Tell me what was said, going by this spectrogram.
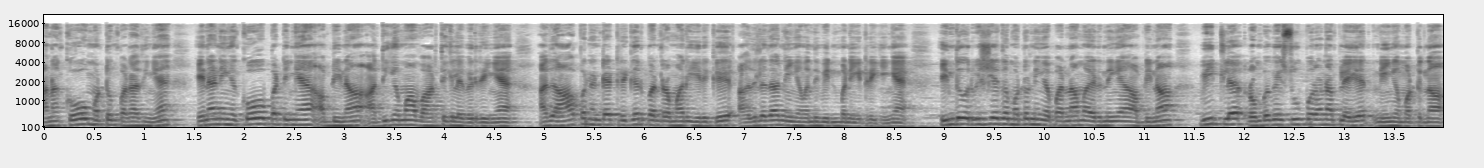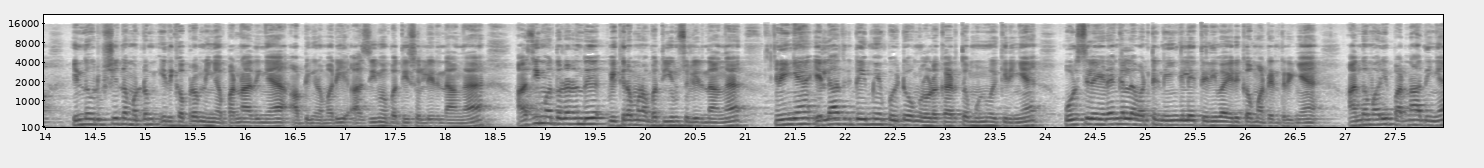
ஆனால் கோவம் மட்டும் படாதீங்க. ஏன்னா நீங்கள் கோவப்பட்டீங்க அப்படின்னா அதிகமாக வார்த்தைகளை விடுறீங்க. அது ஆப்பனண்ட்டை ட்ரிகர் பண்ணுற மாதிரி இருக்குது அதில் தான் நீங்கள் வந்து வின் பண்ணிக்கிட்டு இருக்கீங்க இந்த ஒரு விஷயத்த மட்டும் நீங்கள் பண்ணாமல் இருந்தீங்க அப்படின்னா வீட்டில் ரொம்பவே சூப்பரான பிளேயர் நீங்கள் மட்டும்தான். இந்த ஒரு விஷயத்தை மட்டும் இதுக்கப்புறம் நீங்கள் பண்ணாதீங்க அப்படிங்கிற மாதிரி அசீமை பற்றி சொல்லியிருந்தாங்க. அசீமை தொடர்ந்து விக்ரமனை பற்றியும் சொல்லியிருந்தாங்க. நீங்கள் எல்லாத்துக்கிட்டேயுமே போயிட்டு உங்களோட கருத்தை முன் வைக்கிறீங்க. ஒரு சில இடங்களில் வந்துட்டு நீங்களே தெளிவாக இருக்க மாட்டேன்றீங்க. அந்த மாதிரி பண்ணாதீங்க.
